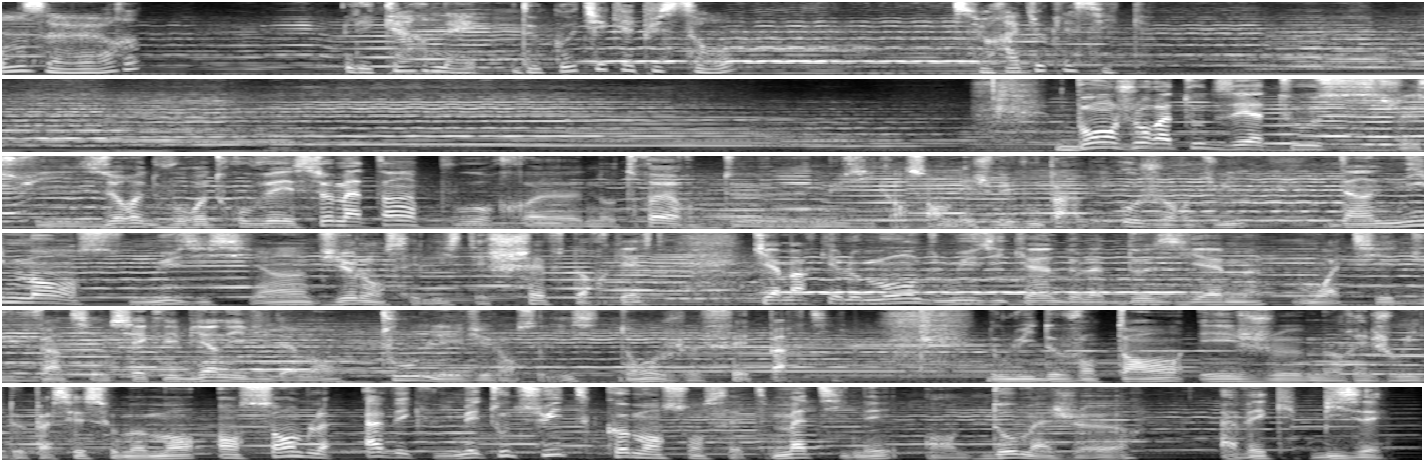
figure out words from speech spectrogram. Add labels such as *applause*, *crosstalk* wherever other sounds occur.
11h, les carnets de Gauthier Capuçon sur Radio Classique. Bonjour à toutes et à tous, je suis heureux de vous retrouver ce matin pour euh, notre heure de musique ensemble et je vais vous parler aujourd'hui d'un immense musicien, violoncelliste et chef d'orchestre qui a marqué le monde musical de la deuxième moitié du XXe siècle et bien évidemment tous les violoncellistes dont je fais partie. Nous lui devons tant et je me réjouis de passer ce moment ensemble avec lui. Mais tout de suite, commençons cette matinée en Do majeur avec Bizet.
